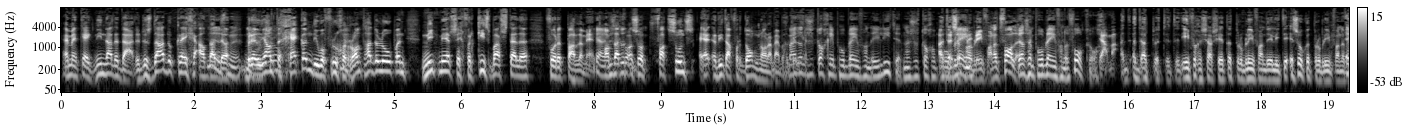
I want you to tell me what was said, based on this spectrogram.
En men kijkt niet naar de daden. Dus daardoor krijg je al dat Nee, de briljante gekken die we vroeger rond hadden lopen, niet meer zich verkiesbaar stellen voor het parlement. Ja, dus Omdat dat- we een soort fatsoens eh, Rita Verdonk-norm hebben Maar dat is toch geen probleem van de elite? Dat is toch een Het probleem... is een probleem van het volk. Dat is een probleem van het volk, toch? Ja, maar het, het, het- even gechargeerd, het probleem van de elite is ook het probleem van het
